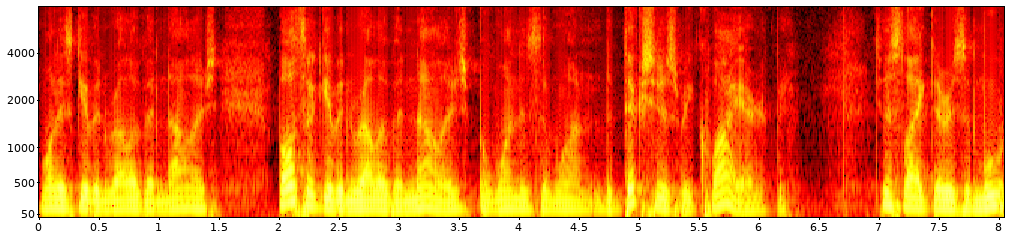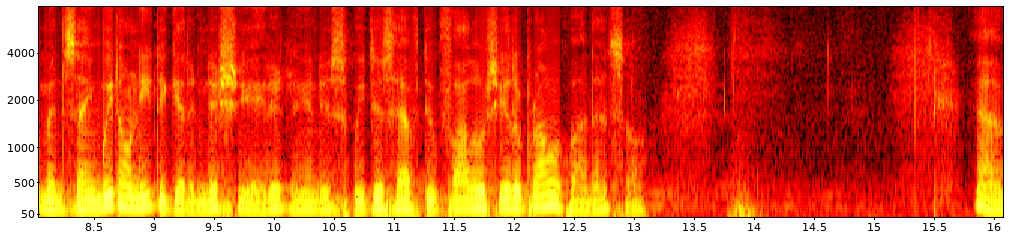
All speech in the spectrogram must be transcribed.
One is given relevant knowledge. Both are given relevant knowledge, but one is the one, the diksha is required just like there is a movement saying we don't need to get initiated, and just, we just have to follow Srila Prabhupada, that's all. Yeah,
